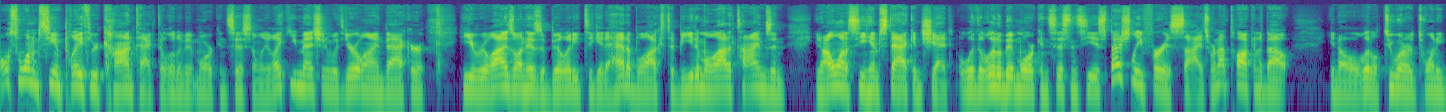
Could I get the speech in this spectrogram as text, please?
also want to see him play through contact a little bit more consistently. Like you mentioned with your linebacker, he relies on his ability to get ahead of blocks to beat him a lot of times. And, you know, I want to see him stack and shed with a little bit more consistency, especially for his size. We're not talking about, you know, a little 220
